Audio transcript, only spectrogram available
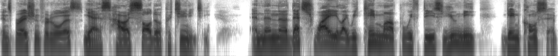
inspiration for all this. Yes, how I saw the opportunity, and then uh, that's why like we came up with this unique game concept,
